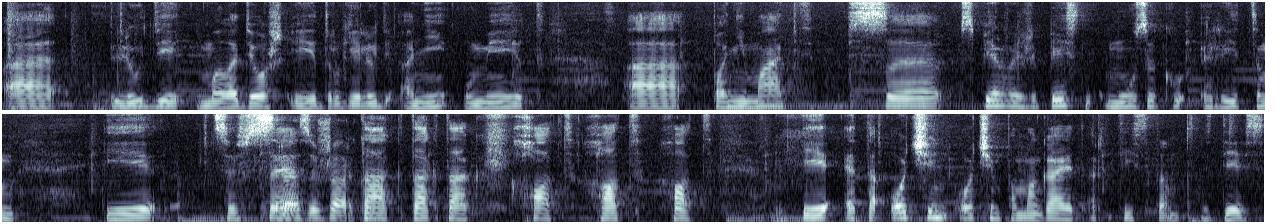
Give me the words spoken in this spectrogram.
а, люди, молодежь и другие люди, они умеют а, понимать с, с первой же песни музыку, ритм и це все Сразу жарко. так, так, так, hot, hot, hot. И это очень-очень помогает артистам здесь.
